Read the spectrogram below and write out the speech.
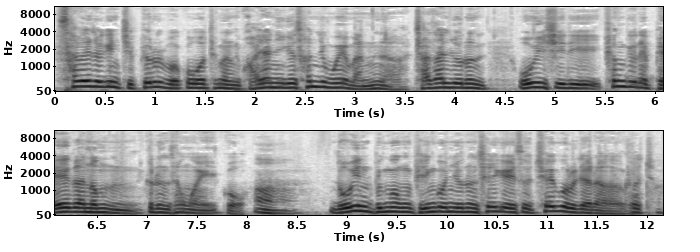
사회적인 지표를 보고 같으면 과연 이게 선진국에 맞느냐. 자살률은 OECD 평균의 배가 넘는 그런 상황이 있고 어. 노인 빈곤 빈곤율은 세계에서 최고를 자랑하고 그렇죠.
